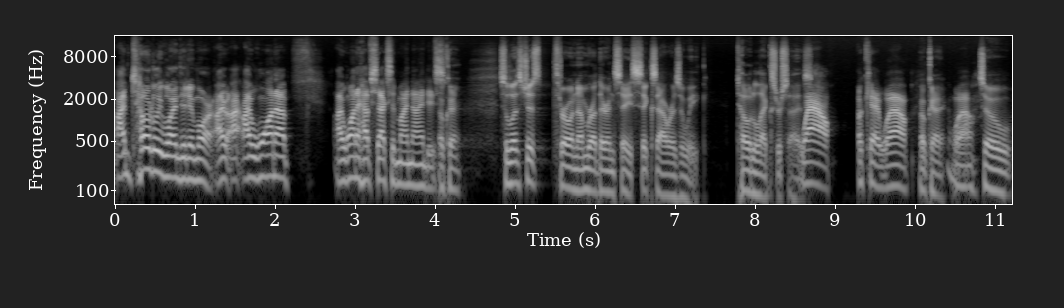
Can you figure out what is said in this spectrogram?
I'm totally willing to do more. I I, I wanna I want to have sex in my 90s. Okay. So let's just throw a number out there and say six hours a week total exercise. Wow. Okay. Wow. Okay. Wow. So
